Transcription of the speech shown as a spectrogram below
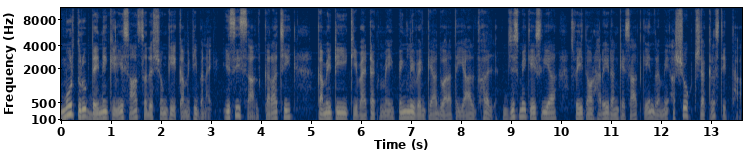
मूर्त रूप देने के लिए सात सदस्यों की एक कमेटी बनाई गई। इसी साल कराची कमेटी की बैठक में पिंगली वेंकैया द्वारा तैयार ध्वज, जिसमें केसरिया, श्वेत और हरे रंग के साथ केंद्र में अशोक चक्र स्थित था,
